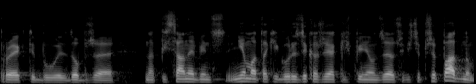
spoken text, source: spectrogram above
projekty były dobrze napisane, więc nie ma takiego ryzyka, że jakieś pieniądze oczywiście przepadną.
